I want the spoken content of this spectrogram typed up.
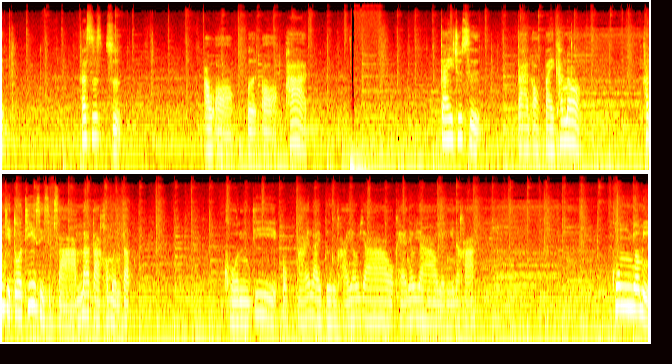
ศฮัสสึเอาออก เปิดออก พาด ไกชุสึการออกไปข้างนอก คันจิตัวที่ 43 หน้าตาเขาเหมือนกับ คนที่อกพายลายพึงขายาวๆ แขนยาวๆ อย่างนี้นะคะ คุงโยมิ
